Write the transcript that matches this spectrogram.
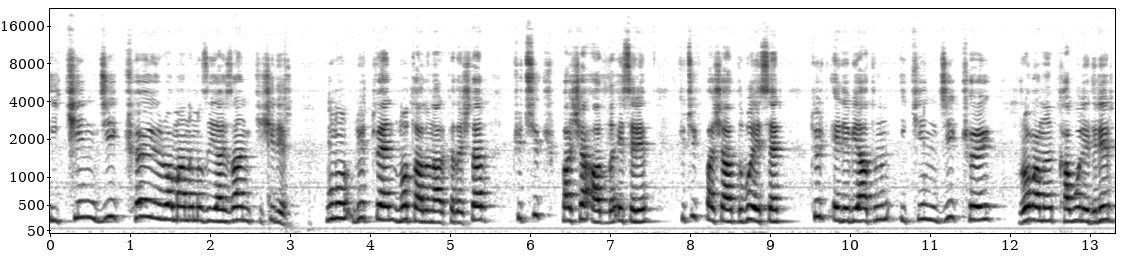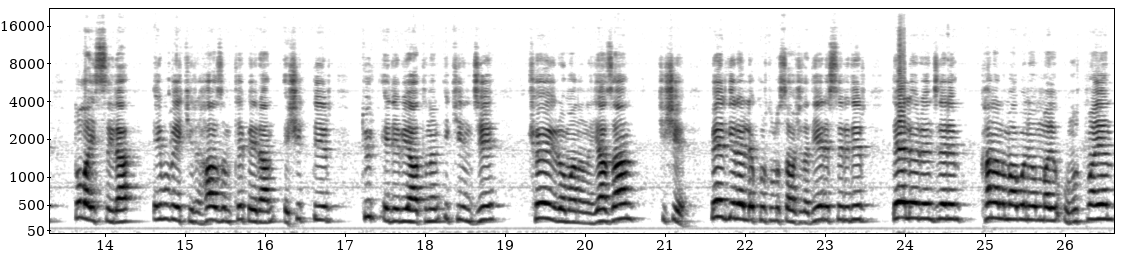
ikinci köy romanımızı yazan kişidir. Bunu lütfen not alın arkadaşlar. Küçük Paşa adlı eseri, Küçük Paşa adlı bu eser Türk Edebiyatı'nın ikinci köy romanı kabul edilir. Dolayısıyla Ebu Bekir Hazım Tepeyran eşittir. Türk Edebiyatı'nın ikinci köy romanını yazan kişi. Belgelerle Kurtuluş Savaşı da diğer eseridir. Değerli öğrencilerim kanalıma abone olmayı unutmayın.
